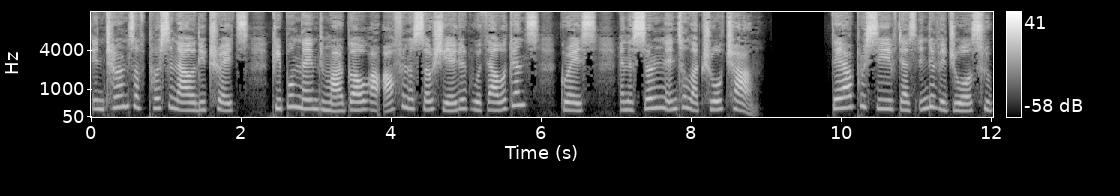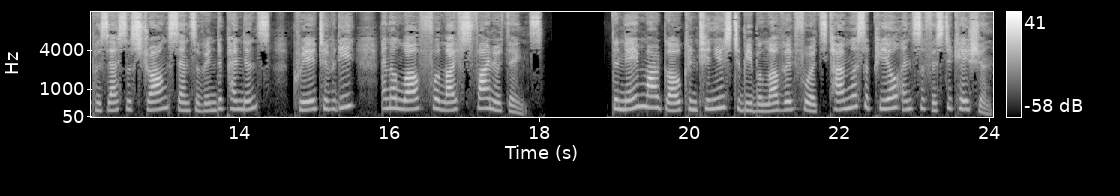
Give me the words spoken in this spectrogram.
In terms of personality traits, people named Margaux are often associated with elegance, grace, and a certain intellectual charm. They are perceived as individuals who possess a strong sense of independence, creativity, and a love for life's finer things. The name Margaux continues to be beloved for its timeless appeal and sophistication.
